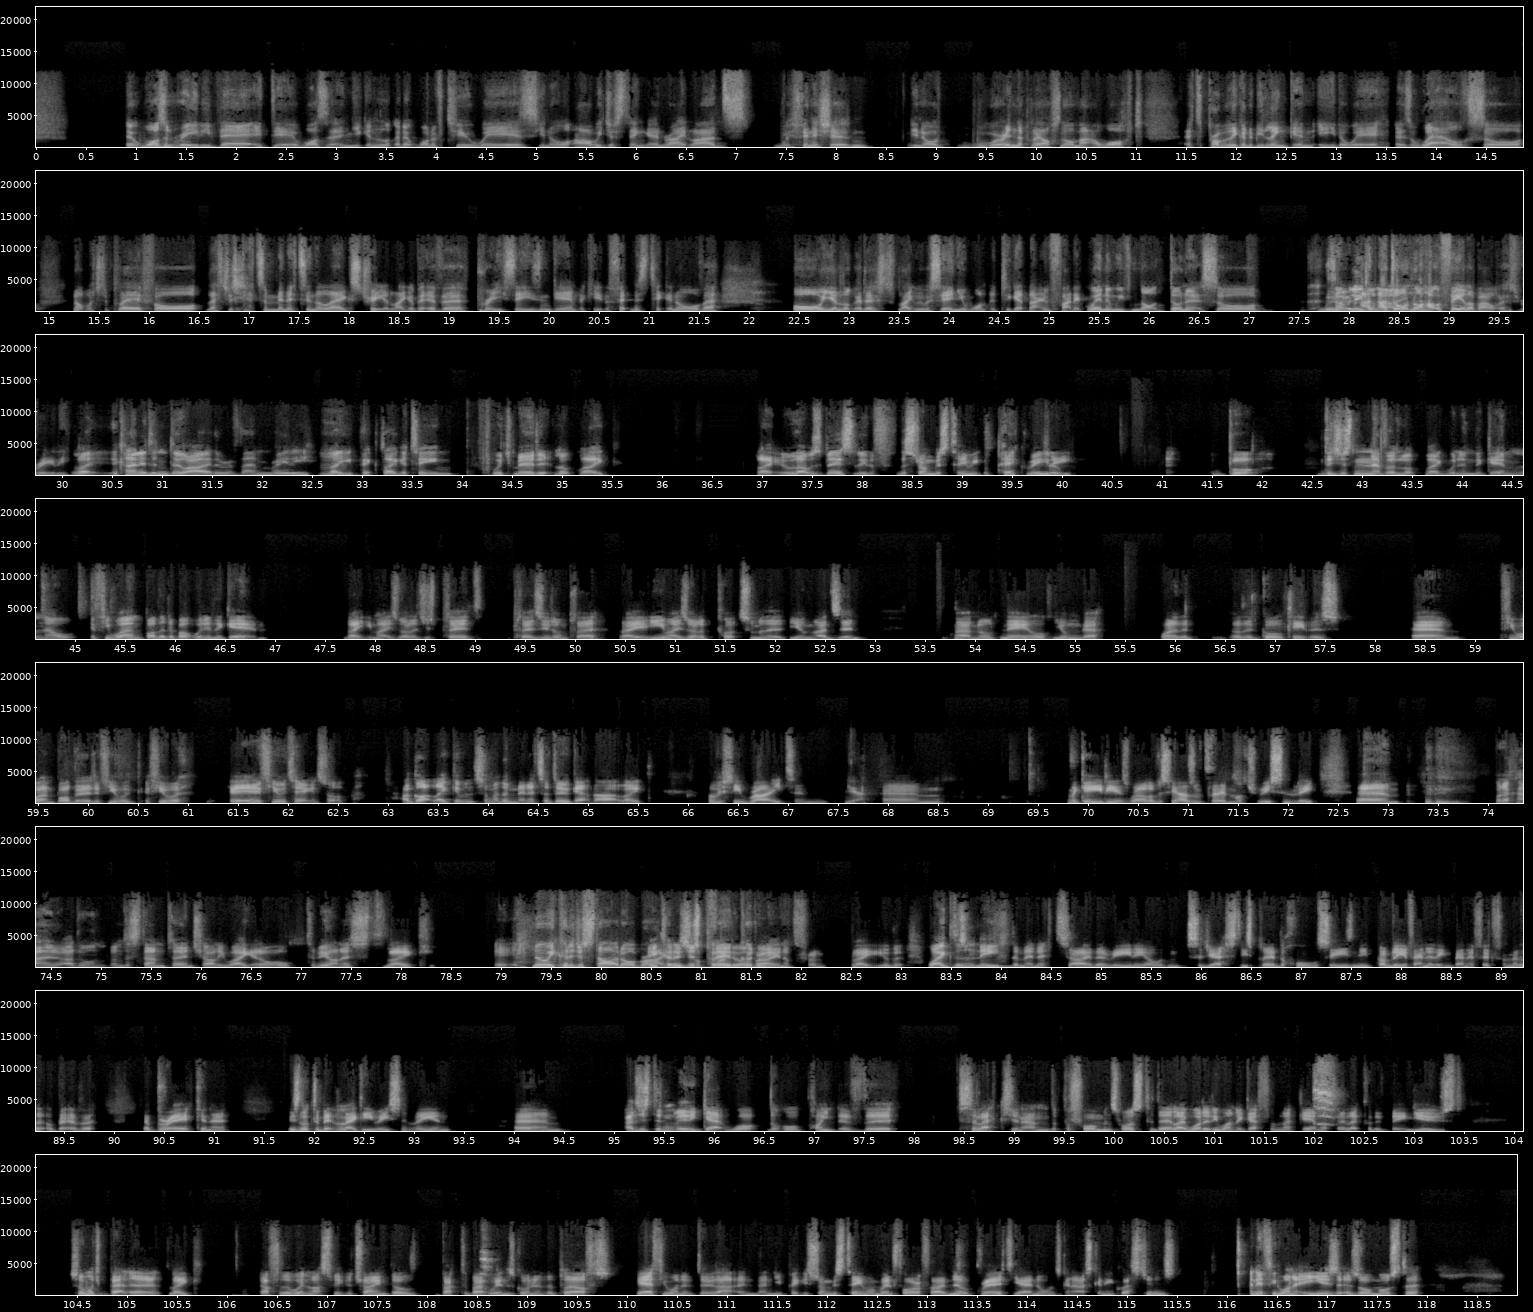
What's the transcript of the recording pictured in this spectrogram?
it wasn't really there today, was it? And you can look at it one of two ways. You know, are we just thinking, right, lads, we're finishing, you know, we're in the playoffs no matter what. It's probably going to be Lincoln either way as well. So not much to play for. Let's just get some minutes in the legs, treat it like a bit of a pre-season game to keep the fitness ticking over. Or you look at us like we were saying, you wanted to get that emphatic win, and we've not done it. So We've not really I, done I don't know how to feel about us really. Like, you kind of didn't do either of them, really. Mm. Like, you picked like a team which made it look like, like, that was basically the, the strongest team you could pick, really. But they just never looked like winning the game. Now, if you weren't bothered about winning the game, like you might as well have just played players who don't play. Like you might as well have put some of the young lads in. I don't know, Neil, Younger, one of the other goalkeepers. Um, if you weren't bothered, if you were, if you were, and if you were taking sort of, I got like given some of the minutes. I do get that, like obviously Wright and Yeah. um, McGeady as well. Obviously, hasn't played much recently. Um, but I kind of I don't understand playing Charlie Wyke at all. To be honest, like it, No, he could have just started O'Brien. he could have just played front, O'Brien up front. Like Wyke doesn't need the minutes either. Really, I wouldn't suggest he's played the whole season. He'd probably, if anything, benefit from a little bit of a, a break and a. He's looked a bit leggy recently, and um, I just didn't really get what the whole point of the selection and the performance was today. Like, what did he want to get from that game? I feel like could have been used so much better. Like after the win last week to try and build back to back wins going into the playoffs. Yeah, if you want to do that and then you pick your strongest team and win four or five nil, great. Yeah, no one's going to ask any questions. And if you'd wanted to use it as almost a,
